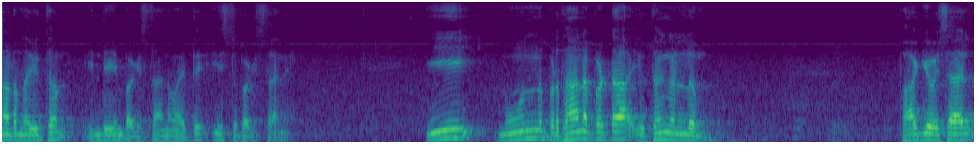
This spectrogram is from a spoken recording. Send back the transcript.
നടന്ന യുദ്ധം ഇന്ത്യയും പാകിസ്ഥാനുമായിട്ട് ഈസ്റ്റ് പാകിസ്ഥാനിൽ ഈ മൂന്ന് പ്രധാനപ്പെട്ട യുദ്ധങ്ങളിലും ഭാഗ്യവശാൽ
